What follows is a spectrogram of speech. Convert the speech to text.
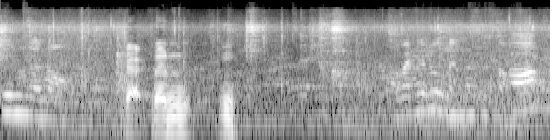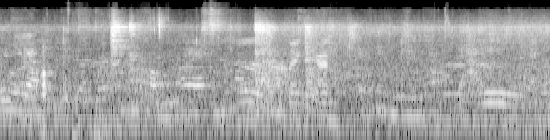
กุ้งเนื้อหนองแกะเป็นอืมเอาไว้ให้ลูกหน่อยสองอ๋อเนี่ยเออแบ่งกัน เออมา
